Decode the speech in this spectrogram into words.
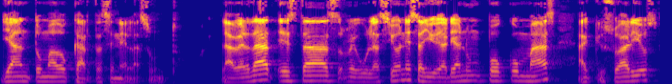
ya han tomado cartas en el asunto. La verdad, estas regulaciones ayudarían un poco más a que usuarios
